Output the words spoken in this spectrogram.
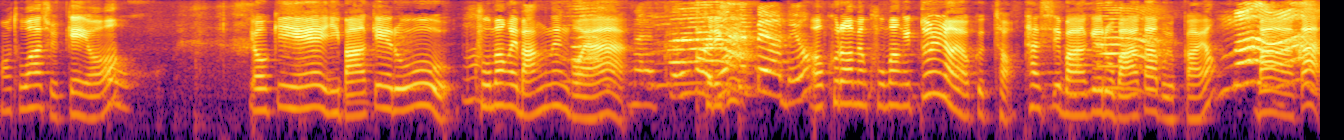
어, 도와줄게요. 여기에 이 마개로 구멍을 막는 거야. 네. 그리고 빼야 돼요? 어, 그러면 구멍이 뚫려요. 그쵸? 다시 마개로 막아 볼까요? 막아.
